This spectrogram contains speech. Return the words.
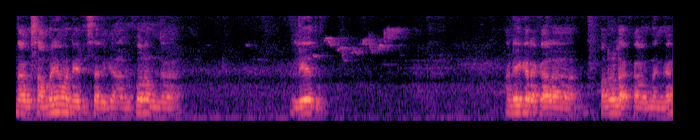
నాకు సమయం అనేది సరిగా అనుకూలంగా లేదు. అనేక రకాల పనుల కారణంగా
